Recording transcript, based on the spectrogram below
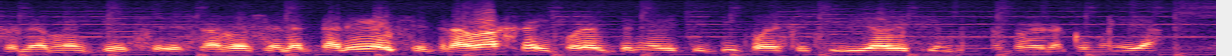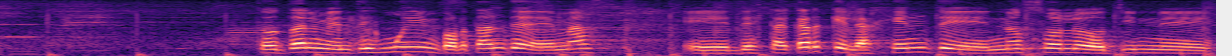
solamente se desarrolla la tarea y se trabaja y por ahí tener este tipo de festividades siempre para la comunidad. Totalmente, es muy importante además eh, destacar que la gente no solo tiene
